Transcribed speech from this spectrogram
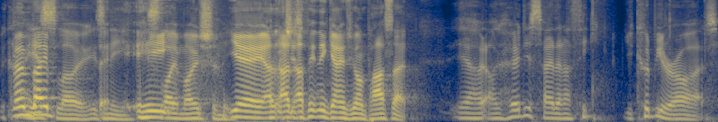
Macrae Remember, is slow, isn't he? he- slow motion. Yeah, I, I, is- I think the game's gone past that. Yeah, I I heard you say that. I think you could be right.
